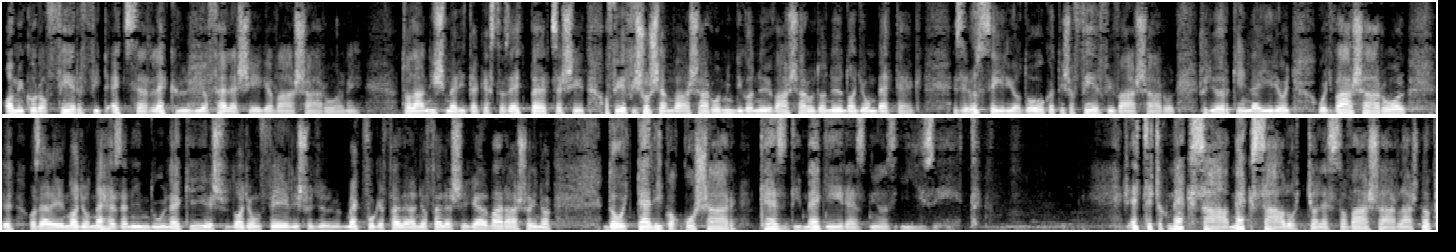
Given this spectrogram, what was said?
amikor a férfit egyszer leküldi a felesége vásárolni. Talán ismeritek ezt az egypercesét. A férfi sosem vásárol, mindig a nő vásárol, de a nő nagyon beteg. Ezért összeírja a dolgokat, és a férfi vásárol. És hogy őrkény leírja, hogy, hogy vásárol, az elején nagyon nehezen indul neki, és nagyon fél is, hogy meg fogja felelni a feleség elvárásainak, de hogy telik a kosár, kezdi megérezni az ízét és egyszer csak megszáll, megszállottja lesz a vásárlásnak.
